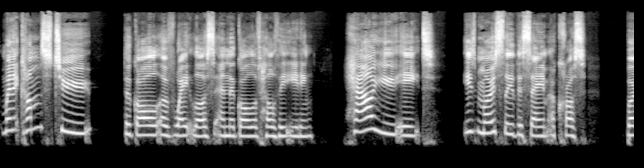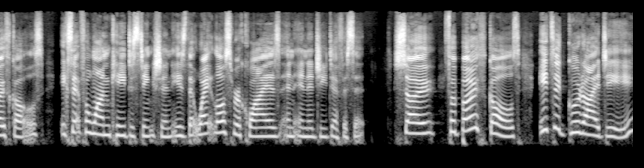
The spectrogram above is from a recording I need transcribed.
when it comes to the goal of weight loss and the goal of healthy eating, how you eat is mostly the same across both goals, except for one key distinction is that weight loss requires an energy deficit. So, for both goals, it's a good idea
